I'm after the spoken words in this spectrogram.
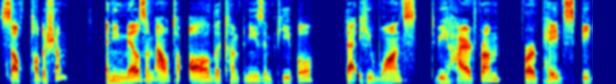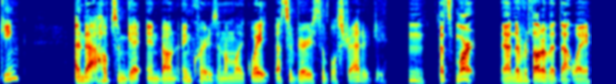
self publish them, and he mails them out to all the companies and people that he wants to be hired from for paid speaking and that helps him get inbound inquiries. And I'm like, wait, that's a very simple strategy. Hmm, that's smart. Yeah, I never thought of it that way.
